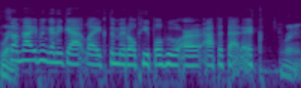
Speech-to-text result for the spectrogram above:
Right. So I'm not even gonna get like the middle people who are apathetic. Right.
